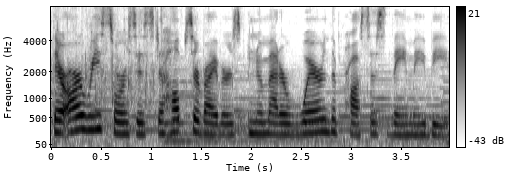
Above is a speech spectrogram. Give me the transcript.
there are resources to help survivors no matter where in the process they may be.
